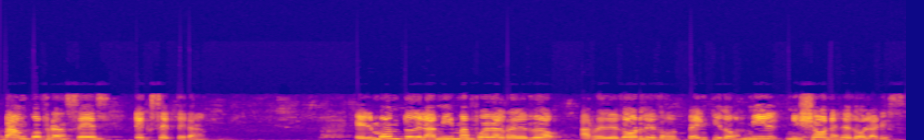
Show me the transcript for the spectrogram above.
Banco Francés, etc. El monto de la misma fue de alrededor, alrededor de 22 mil millones de dólares,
